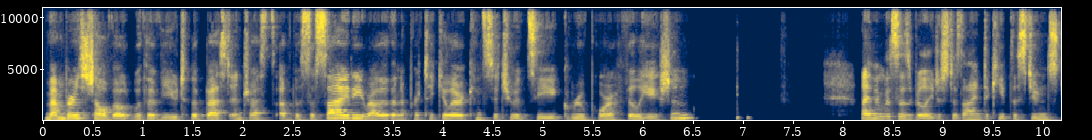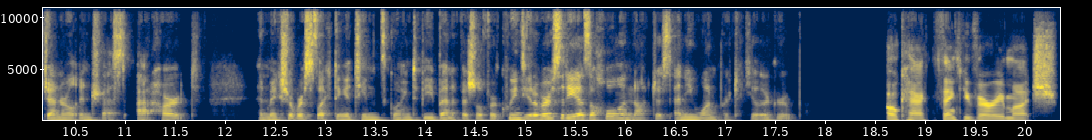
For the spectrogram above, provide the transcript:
members shall vote with a view to the best interests of the society rather than a particular constituency, group, or affiliation. And I think this is really just designed to keep the students' general interest at heart and make sure we're selecting a team that's going to be beneficial for Queen's University as a whole and not just any one particular group. Okay, thank you very much.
